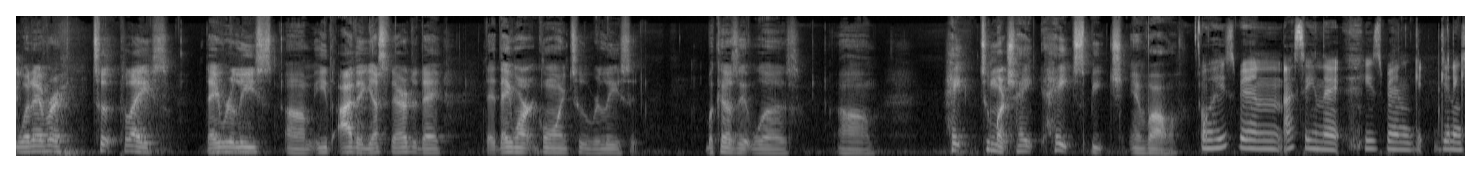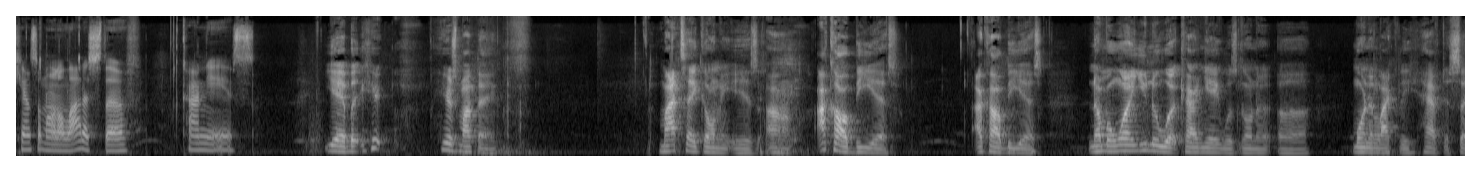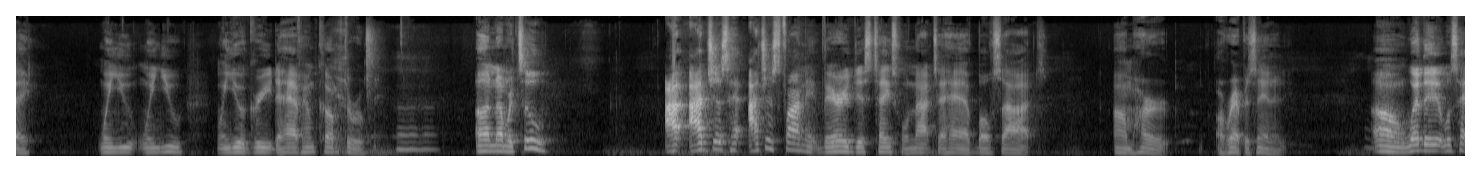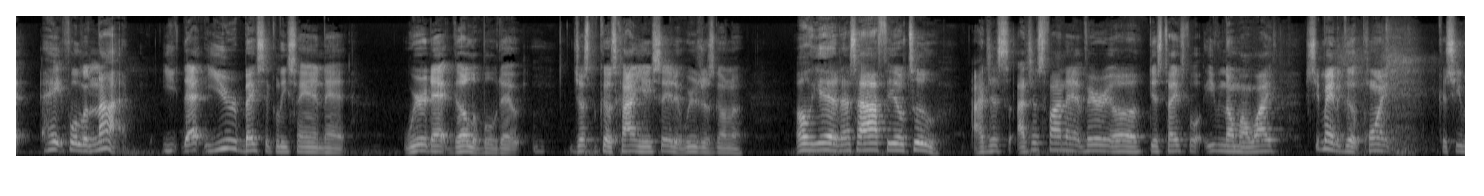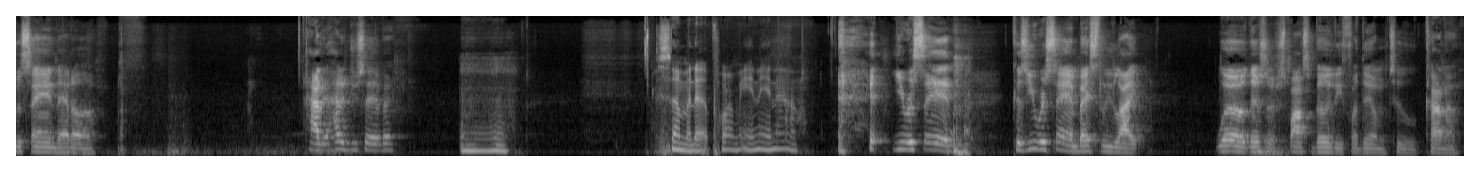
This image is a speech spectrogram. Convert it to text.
whatever took place, they released um, either, yesterday or today that they weren't going to release it because it was um, hate too much hate hate speech involved. Well, he's been. I seen that he's been getting canceled on a lot of stuff. Kanye is. Yeah, but here here's my thing. My take on it is um, I call BS. I call BS. Number one, you knew what Kanye was gonna uh, more than likely have to say when you when you when you agreed to have him come through. Uh, number two, I I just I just find it very distasteful not to have both sides um heard or represented. Um, whether it was ha- hateful or not, you, that you're basically saying that we're that gullible that just because Kanye said it, we're just gonna, oh yeah, that's how I feel too. I just I just find that very uh distasteful. Even though my wife, she made a good point because she was saying that uh, how did how did you say it, babe? Sum it up for me and then I'll. you were saying because you were saying basically like well there's a responsibility for them to kind of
